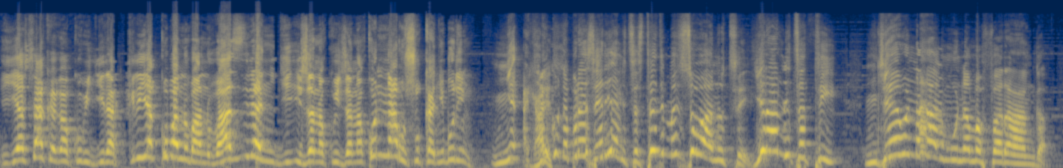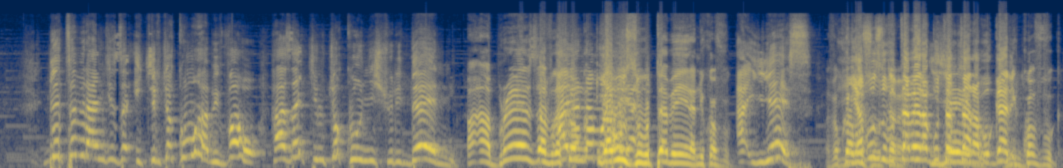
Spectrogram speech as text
yashakaga kubigira kiriya ko bano bantu baziranye ijana ku ijana ko nta bushukanyi burimo Nye- ariko na Blaise yari yanditse statement isobanutse. Yaranditse ati njyewe nahaye umuntu amafaranga ndetse birangiza ikintu cyo kumuha bivaho hazaho ikintu cyo kunyishyura ideni. Ah, ah, Blaise avuga ko yabuze ubutabera niko avuga. Ah, yes. Avuga ko yabuze ubutabera gute Yego. atarabugari niko avuga.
